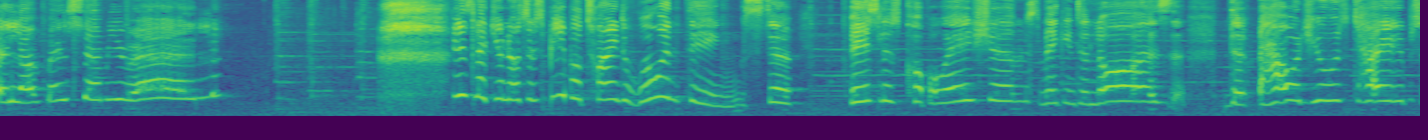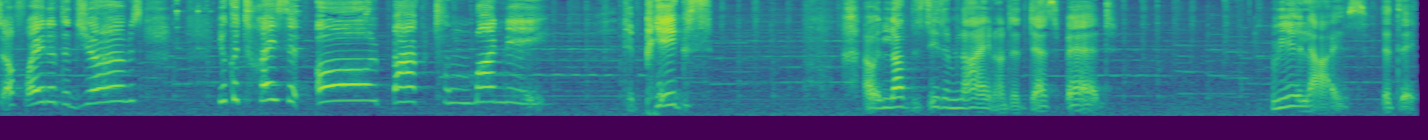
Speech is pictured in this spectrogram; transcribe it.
I love my Samuel. It's like, you know, there's people trying to ruin things. The faceless corporations making the laws, the Howard Hughes types afraid of the germs. You could trace it all back to money. The pigs. I would love to see them lying on their deathbed. Realize that they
